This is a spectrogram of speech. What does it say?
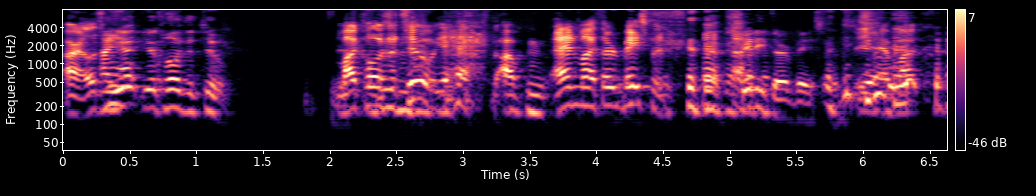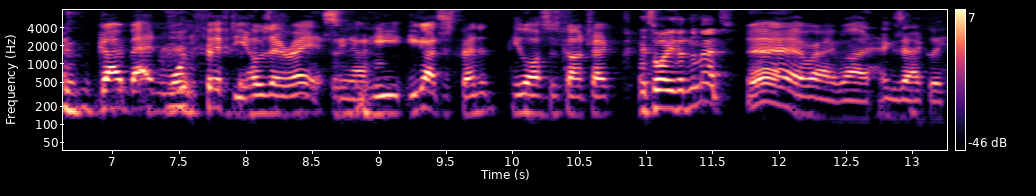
All right, let's And move. you're, you're closer too. My closer too, yeah, I- and my third baseman. Shitty third baseman. Yeah, my guy batting 150, Jose Reyes. You know, he, he got suspended. He lost his contract. That's why he's on the Mets. Yeah, right, right, exactly.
